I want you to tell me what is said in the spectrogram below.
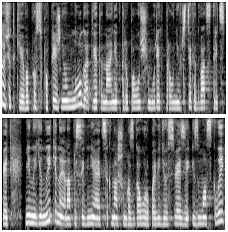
Но все-таки вопросов по-прежнему много. Ответы на некоторые получим у ректора университета 2035 Нины Яныкиной. Она присоединяется к нашему разговору по видеосвязи из Москвы.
